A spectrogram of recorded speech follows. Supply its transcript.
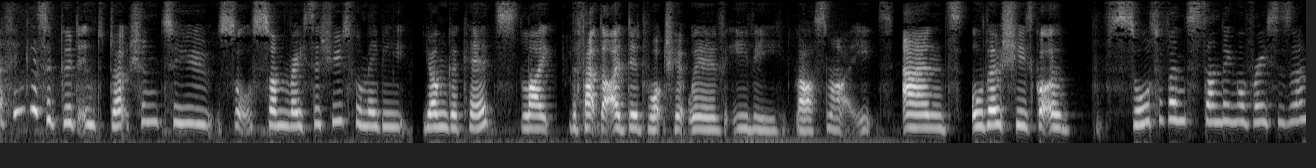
I think it's a good introduction to sort of some race issues for maybe younger kids, like the fact that I did watch it with Evie last night. And although she's got a sort of understanding of racism,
